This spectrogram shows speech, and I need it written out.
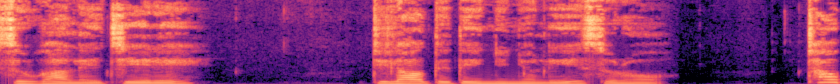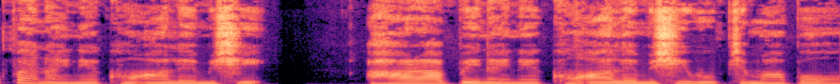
စူးကလည်းကျဲတယ် ဒီလောက်တည်တည်ညွညွလေးဆိုတော့ထောက်ပံ့နိုင်တဲ့ခွန်အားလည်းမရှိအာဟာရပေးနိုင်တဲ့ခွန်အားလည်းမရှိဘူးဖြစ်မှာပေါ့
